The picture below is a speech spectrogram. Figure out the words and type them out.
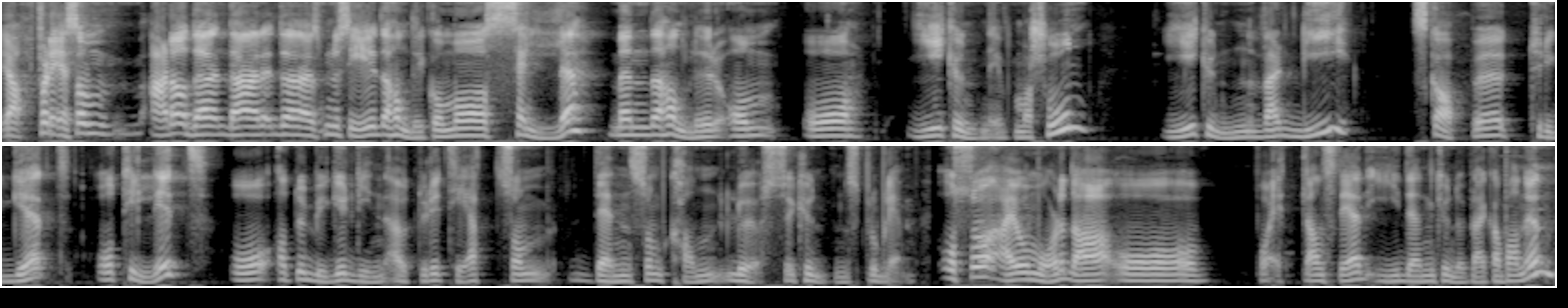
Ja, for det som er da, det, det, er, det er som du sier, det handler ikke om å selge, men det handler om å gi kunden informasjon, gi kunden verdi, skape trygghet og tillit, og at du bygger din autoritet som den som kan løse kundens problem. Og så er jo målet da å på et eller annet sted i den kundepleiekampanjen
